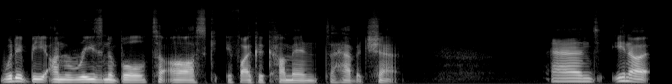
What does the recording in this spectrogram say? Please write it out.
Would it be unreasonable to ask if I could come in to have a chat? And, you know,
